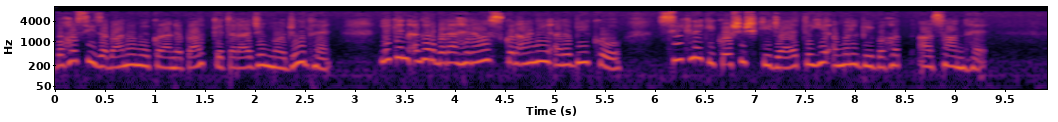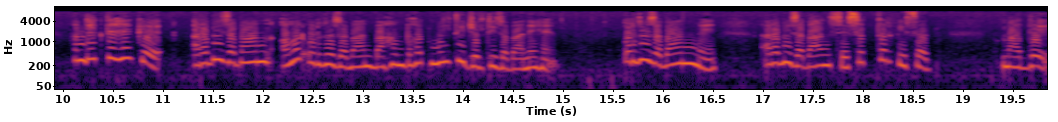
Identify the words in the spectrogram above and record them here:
بہت سی زبانوں میں قرآن پاک کے تراجم موجود ہیں، لیکن اگر براہ راست قرآن عربی کو سیکھنے کی کوشش کی جائے تو یہ عمل بھی بہت آسان ہے۔ ہم دیکھتے ہیں کہ عربی زبان اور اردو زبان باہم بہت ملتی جلتی زبانیں ہیں۔ اردو زبان میں عربی زبان سے ستر فیصد مادے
